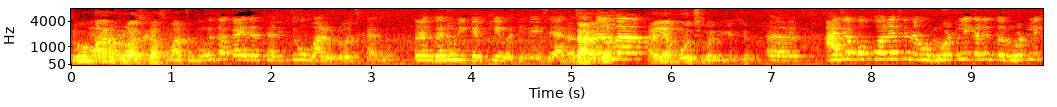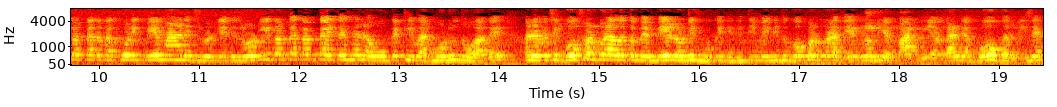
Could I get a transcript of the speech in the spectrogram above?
તું મારું રોજ ખાસ માથું. હું તો કઈ નથી ખાતી તું મારું રોજ ખાશો. અને ગરમી કેટલી વધી ગઈ છે યાર રસોડામાં. અહીંયા મૂછ બની ગઈ છે. આજે બપોરે છે ને હું રોટલી કરી તો રોટલી કરતા કરતા થોડીક બે માણાની જ રોટલી હતી. રોટલી કરતા કરતા તે છે ને હું કેટલી વાર મોઢું ધોવા ગઈ. અને પછી ગોફણ ગોળામાં તો મેં બે લોઢી જ મૂકી દીધી હતી. મેં કીધું ગોફણ ગોળા તો એક લોઢીએ પાર નહીં આવે કારણ કે બહુ ગરમી છે.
